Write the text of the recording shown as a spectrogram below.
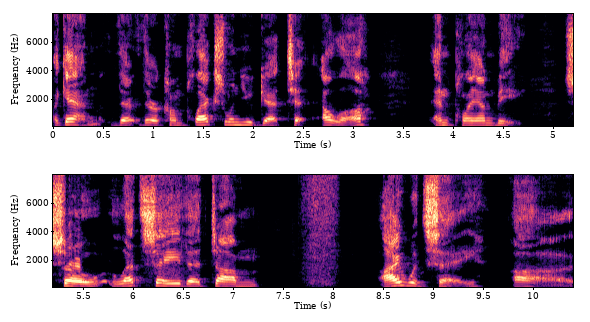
again, they're, they're complex when you get to Ella and Plan B. So let's say that um, I would say, uh,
